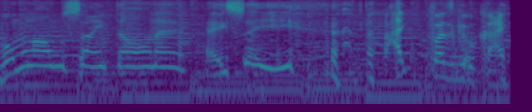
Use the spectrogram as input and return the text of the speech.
Vamos lá almoçar então, né? É isso aí. Ai, quase que eu caio.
